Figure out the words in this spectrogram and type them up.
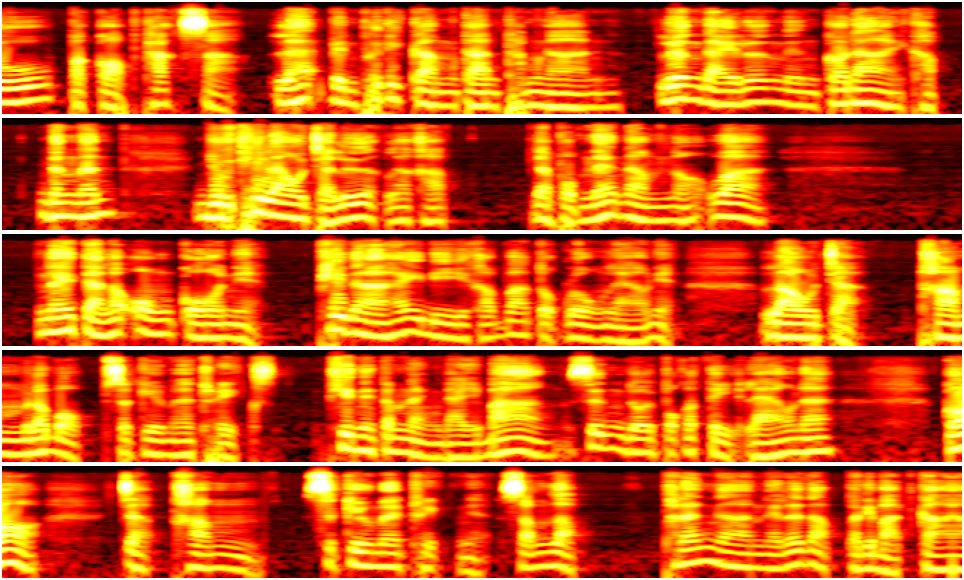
รู้ประกอบทักษะ และเป็นพฤติกรรมการทำงาน เรื่องใดเรื่องหนึ่งก็ได้ครับ ดังนั้นอยู่ที่เราจะเลือกแล้วครับ แต่ผมแนะนำเนาะว่า ในแต่ละองค์กรเนี่ยพิจารณาให้ดีครับว่าตกลงแล้วเนี่ยเราจะทำระบบ skill matrix ที่ในตำแหน่งใดบ้าง ซึ่งโดยปกติแล้วนะ ก็จะทำ skill matrix เนี่ยสำหรับพนักงานในระดับปฏิบัติการ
